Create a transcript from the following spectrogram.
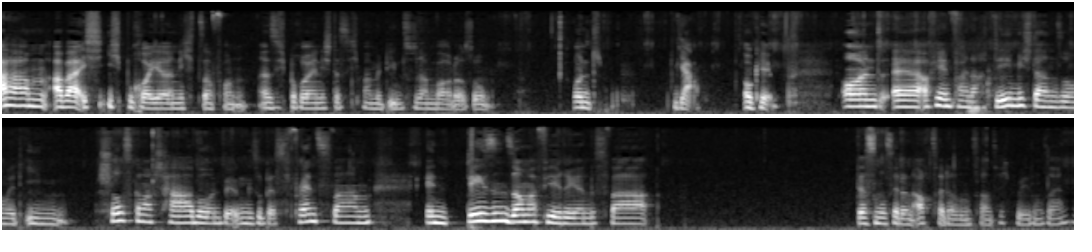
Ähm, aber ich, ich bereue nichts davon. Also ich bereue nicht, dass ich mal mit ihm zusammen war oder so. Und ja, okay. Und äh, auf jeden Fall, nachdem ich dann so mit ihm Schluss gemacht habe und wir irgendwie so Best Friends waren, in diesen Sommerferien, das war, das muss ja dann auch 2020 gewesen sein.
